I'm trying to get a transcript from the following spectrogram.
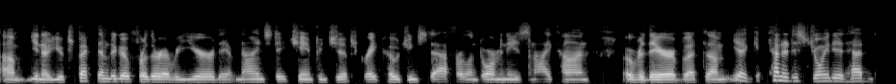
um, you know, you expect them to go further every year. They have nine state championships, great coaching staff. Verlon Dorminey is an icon over there, but um, yeah, kind of disjointed. Had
